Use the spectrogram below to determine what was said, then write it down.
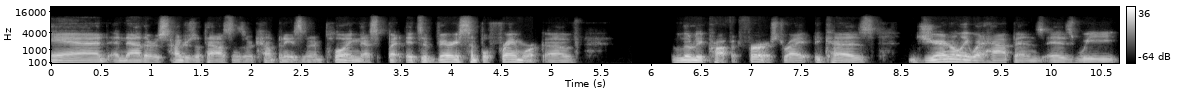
and and now there's hundreds of thousands of companies that are employing this but it's a very simple framework of literally profit first right because generally what happens is we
